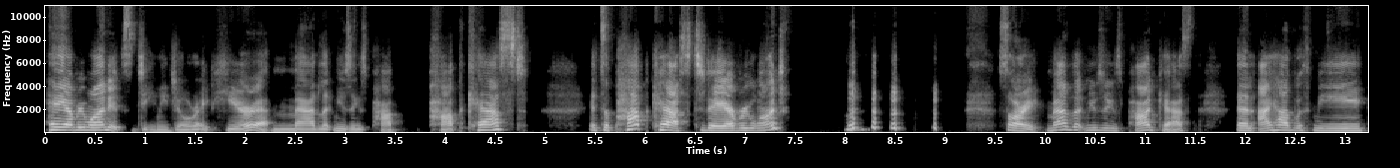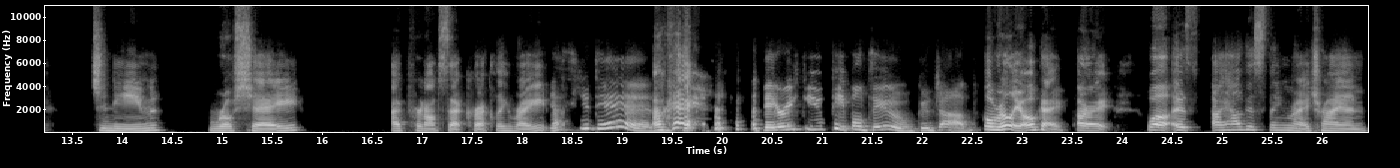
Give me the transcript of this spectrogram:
Hey everyone, it's Jaime Jo Wright here at Madlit Musings Pop Popcast. It's a popcast today, everyone. Sorry, Madlit Musings podcast, and I have with me Janine Rosche. I pronounced that correctly, right? Yes, you did. Okay. Very few people do. Good job. Oh, really? Okay. All right. Well, it's I have this thing where I try and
